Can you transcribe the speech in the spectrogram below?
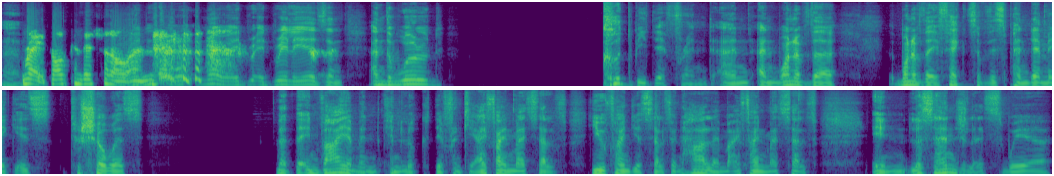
Um, right, it's all conditional. And no, it, it really is. And, and the world could be different. And, and one of the, one of the effects of this pandemic is to show us that the environment can look differently. I find myself, you find yourself in Harlem, I find myself in Los Angeles where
